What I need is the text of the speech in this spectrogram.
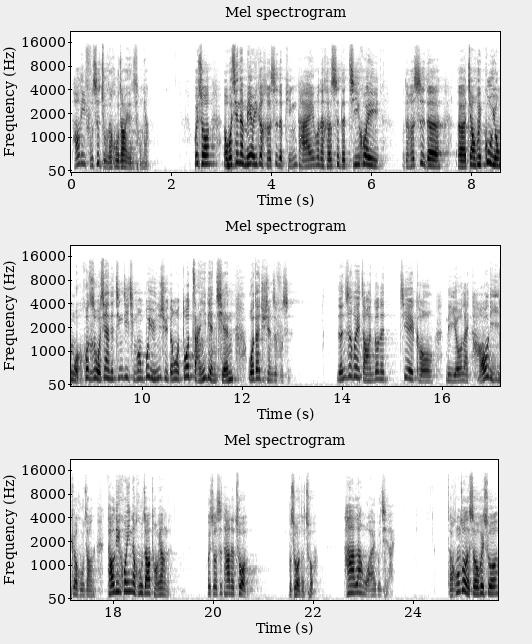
逃离服侍主的护照也是同样，会说：“，我现在没有一个合适的平台，或者合适的机会，或者合适的呃教会雇佣我，或者是我现在的经济情况不允许，等我多攒一点钱，我再去全职服侍。”人是会找很多的。借口、理由来逃离一个护照的，逃离婚姻的护照，同样的，会说是他的错，不是我的错，他让我爱不起来。找工作的时候会说，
